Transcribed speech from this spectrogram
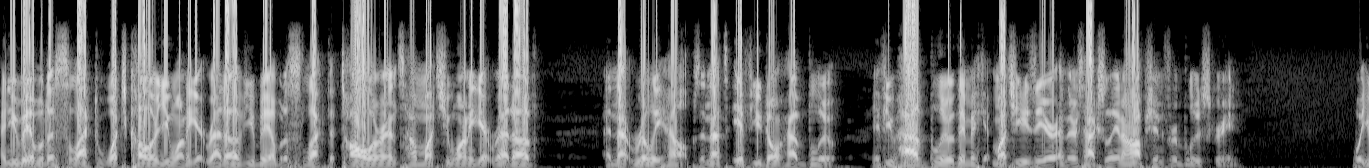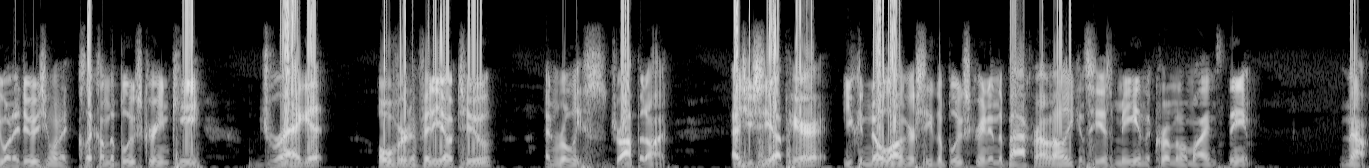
and you'll be able to select which color you want to get rid of. You'll be able to select the tolerance, how much you want to get rid of, and that really helps. And that's if you don't have blue. If you have blue, they make it much easier, and there's actually an option for blue screen what you want to do is you want to click on the blue screen key, drag it over to video 2, and release. Drop it on. As you see up here, you can no longer see the blue screen in the background. All you can see is me and the Criminal Minds theme. Now,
